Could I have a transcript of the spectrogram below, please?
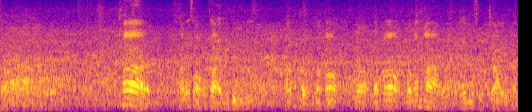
อ่าถ้าทั้งสองฝ่ายไปถึงทั้งผมแล้วก็แล้วแล้วก็แล้วก็ปลางบริสุทธิ์ใจนะ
